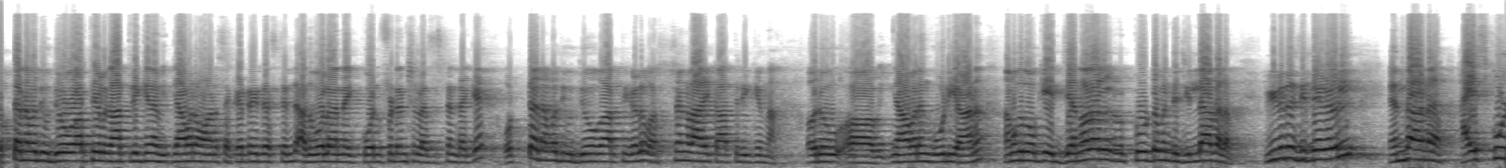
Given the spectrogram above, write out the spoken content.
ഒട്ടനവധി ഉദ്യോഗാർത്ഥികൾ കാത്തിരിക്കുന്ന വിജ്ഞാപനമാണ് സെക്രട്ടേറിയറ്റ് അസിസ്റ്റന്റ് അതുപോലെ തന്നെ കോൺഫിഡൻഷ്യൽ അസിസ്റ്റന്റ് ഒക്കെ ഒട്ടനവധി ഉദ്യോഗാർത്ഥികൾ വർഷങ്ങളായി കാത്തിരിക്കുന്ന ഒരു വിജ്ഞാപനം കൂടിയാണ്. നമുക്ക് നോക്കിയേ ജനറൽ റിക്രൂട്ട്മെന്റ് ജില്ലാതലം. വിവിധ ജില്ലകളിൽ എന്താണ് ഹൈസ്കൂൾ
